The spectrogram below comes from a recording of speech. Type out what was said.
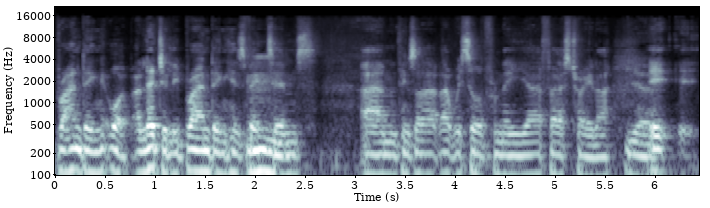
branding, or allegedly branding his Mm. victims. Um, and things like that that we saw from the uh, first trailer. Yeah. It, it,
